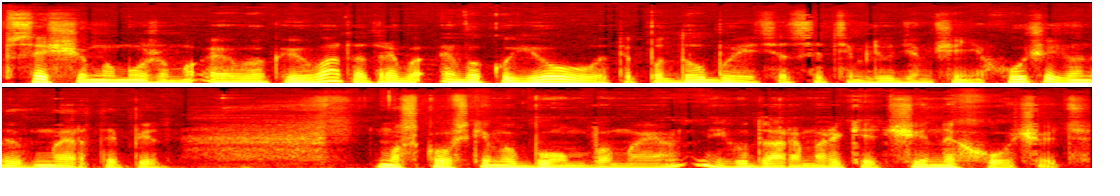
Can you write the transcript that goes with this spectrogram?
все, що ми можемо евакуювати, треба евакуйовувати. Подобається це цим людям чи ні. Хочуть вони вмерти під московськими бомбами і ударами ракет, чи не хочуть.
